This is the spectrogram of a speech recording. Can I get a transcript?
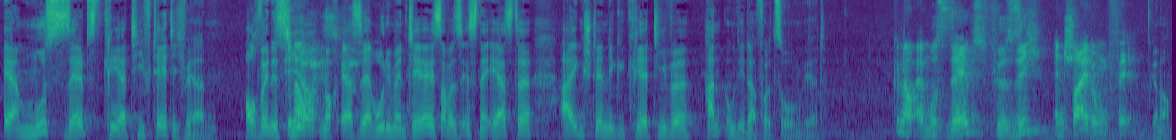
er muss selbst kreativ tätig werden. Auch wenn es genau. hier noch erst sehr rudimentär ist, aber es ist eine erste eigenständige kreative Handlung, die da vollzogen wird. Genau, er muss selbst für sich Entscheidungen fällen. Genau.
